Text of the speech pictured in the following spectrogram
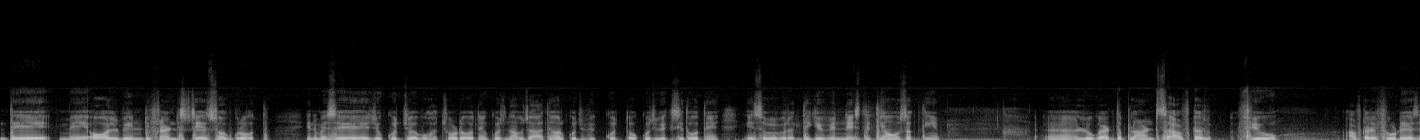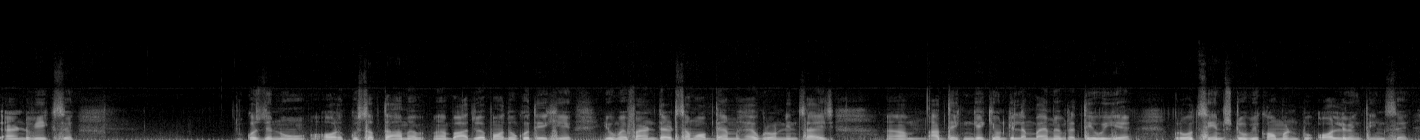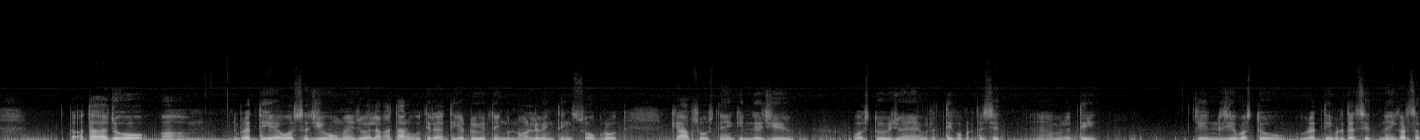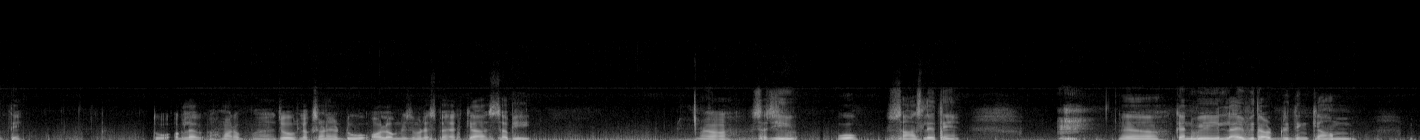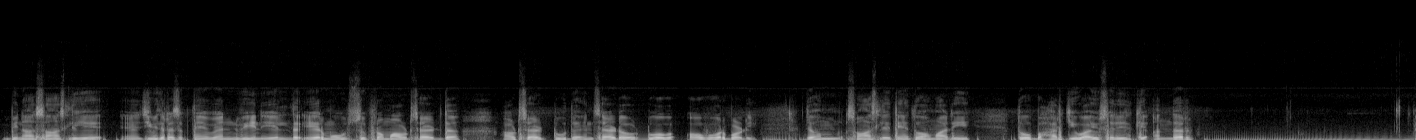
they may all be in different stage of growth इनमें से जो कुछ जो है बहुत छोटे होते हैं, कुछ नवजात हैं और कुछ कुछ तो कुछ विकसित होते हैं। ये सभी वृद्धि की विभिन्न स्थितियाँ हो सकती हैं। Look at the plants after few after a few days and weeks कुछ दिनों और कुछ सप्ताह में बाद जो है पौधों को देखिए। You may find that some of them have grown in size आप देखेंगे कि उनकी लंबाई में वृद्धि हुई है। Growth seems to be common to all living things तो अतः जो वृद्धि है वो सजीवों में जो है लगातार होती रहती है। Do you think non living things show growth क्या आप सोचते हैं कि निर्जीव वस्तु भी जो है वृद्धि को प्रदर्शित वृद्धि की, निर्जीव वस्तु वृद्धि प्रदर्शित नहीं कर सकते? तो अगला हमारा जो लक्षण है, डू ऑल ऑर्गेनिज्म रेस्पायर। क्या सभी सजीव वो सांस लेते हैं? Can we live without breathing? क्या हम बिना सांस लिए जीवित रह सकते हैं? When we inhale, the air moves from outside, the outside to the inside to of our body. जब हम सांस लेते हैं तो हमारी तो बाहर की वायु शरीर के अंदर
